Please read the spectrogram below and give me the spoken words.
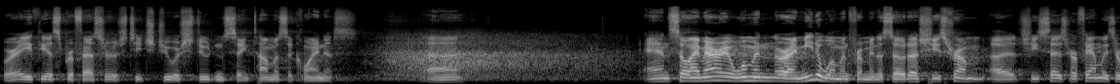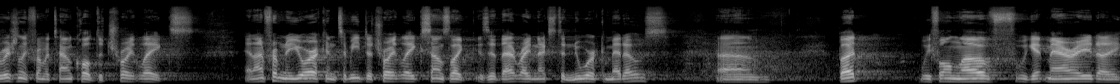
where atheist professors teach Jewish students St. Thomas Aquinas. Uh, and so I marry a woman, or I meet a woman from Minnesota. She's from, uh, she says her family's originally from a town called Detroit Lakes. And I'm from New York, and to me, Detroit Lakes sounds like, is it that right next to Newark Meadows? Um, but we fall in love, we get married. I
